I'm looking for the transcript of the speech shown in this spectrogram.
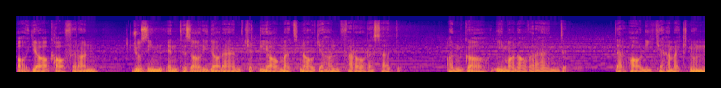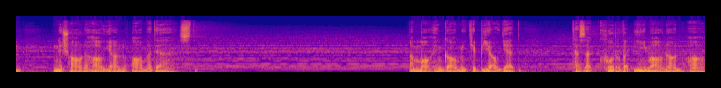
آیا کافران جز این انتظاری دارند که قیامت ناگهان فرا رسد آنگاه ایمان آورند در حالی که همکنون نشانه آن آمده است. اما هنگامی که بیاید تذکر و ایمان آنها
